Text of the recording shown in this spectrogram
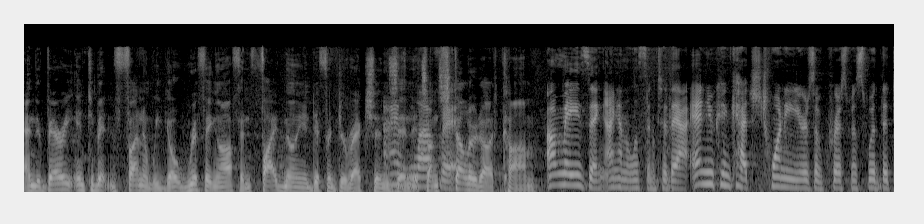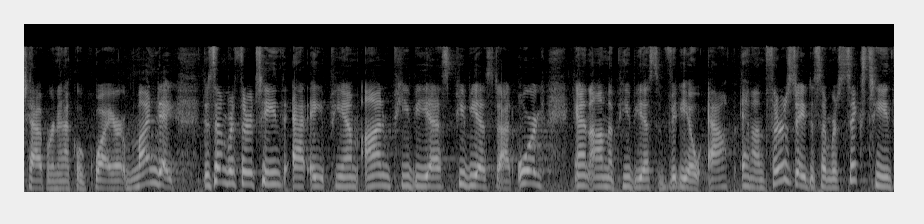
And they're very intimate and fun, and we go riffing off in five million different directions. I and it's on it. Stellar.com. Amazing. I'm going to listen to that. And you can catch 20 Years of Christmas with the Tabernacle Choir Monday, December 13th at 8 p.m. on PBS, PBS.org, and on the PBS video app. And on Thursday, December 16th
